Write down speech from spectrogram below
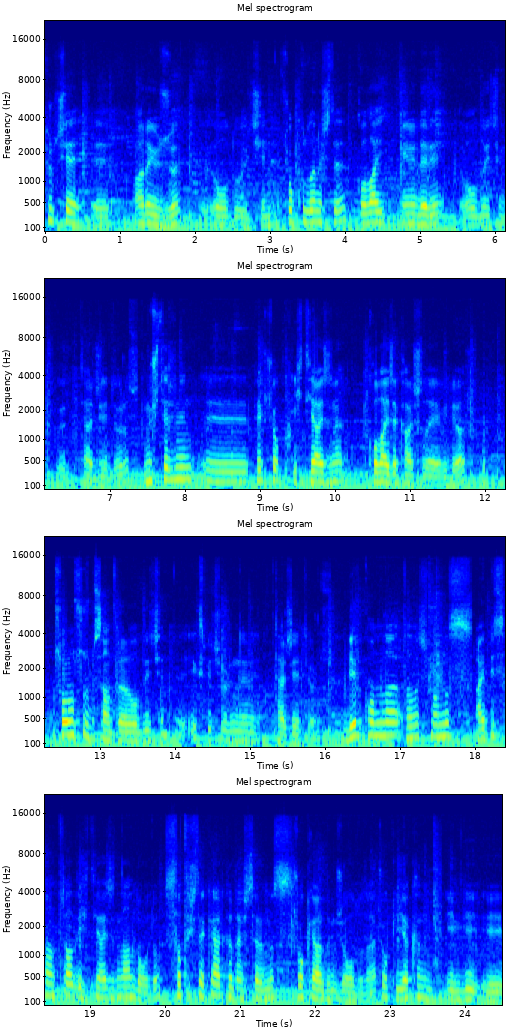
Türkçe e, arayüzü e, olduğu için çok kullanışlı, kolay menüleri olduğu için tercih ediyoruz. Müşterinin pek çok ihtiyacını kolayca karşılayabiliyor. Sorunsuz bir santral olduğu için e, XP ürünlerini tercih ediyoruz. Birkom'la tanışmamız IP santral ihtiyacından doğdu. Satıştaki arkadaşlarımız çok yardımcı oldular. Çok yakın ilgi e,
